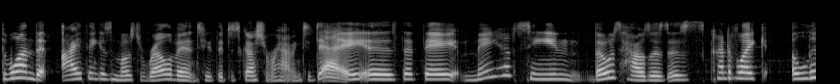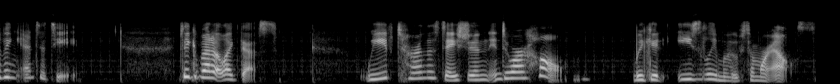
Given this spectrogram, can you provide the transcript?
The one that I think is most relevant to the discussion we're having today is that they may have seen those houses as kind of like a living entity. Think about it like this We've turned the station into our home. We could easily move somewhere else,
